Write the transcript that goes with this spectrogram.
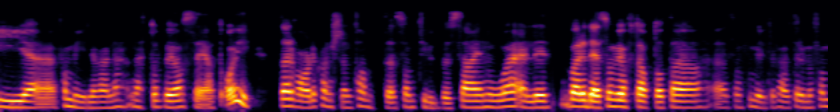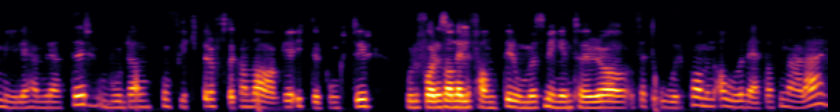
i uh, familievernet. Nettopp ved å se at oi, der var det kanskje en tante som tilbød seg noe, eller bare det som vi ofte er opptatt av uh, som familieterapeuter, med familiehemmeligheter. Hvordan konflikter ofte kan lage ytterpunkter hvor du får en sånn elefant i rommet som ingen tør å sette ord på, men alle vet at den er der.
